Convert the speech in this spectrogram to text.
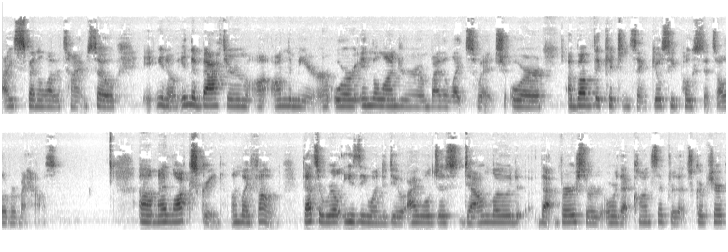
I spend a lot of time. So, you know, in the bathroom on the mirror or in the laundry room by the light switch or above the kitchen sink, you'll see post-its all over my house uh, my lock screen on my phone. That's a real easy one to do. I will just download that verse or, or that concept or that scripture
